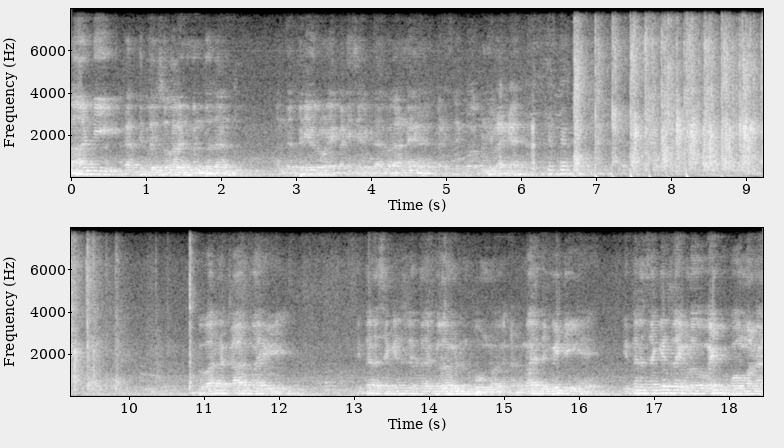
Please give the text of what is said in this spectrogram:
தாண்டி கருத்துக்களை சொல்ல வேண்டும் என்பதுதான் அந்த பெரியவர்களுடைய கடைசி வைக்கிறார் அண்ணன் கடைசியில் கவர் பண்ணிடுவாங்க இப்போ வர்ற கார் மாதிரி இத்தனை செகண்ட்ஸில் இத்தனை கிலோமீட்டர் போகணும். அந்த மாதிரி இந்த மீட்டிங்கு இத்தனை செகண்ட்ஸில் இவ்வளோ வைப்பு போகுமானா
